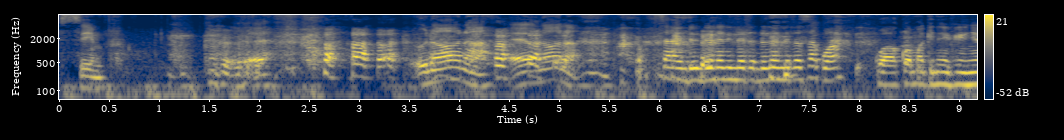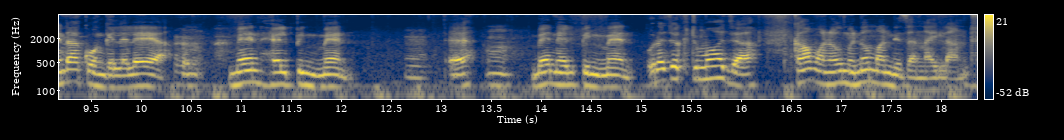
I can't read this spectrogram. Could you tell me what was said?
Simp. Eh. unaona? Eh, unaona? Sasa kwa kwa kwa makini kuongelelea. Men helping men. Mm. eh? Mm. men helping men. Unajua kitu moja kama mwanaume no man is an island.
